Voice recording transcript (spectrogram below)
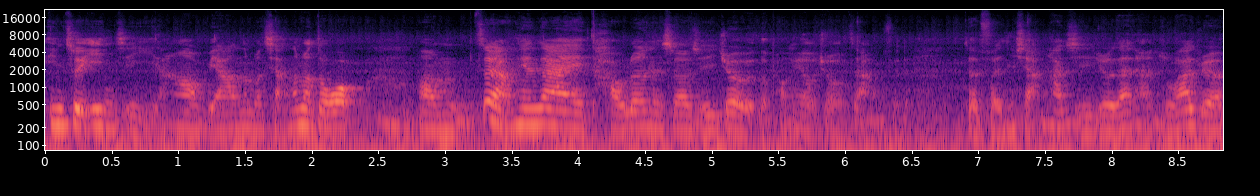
应最应急，然后不要那么想那么多。嗯，这两天在讨论的时候，其实就有一个朋友就这样子的分享，他其实就在谈说，他觉得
